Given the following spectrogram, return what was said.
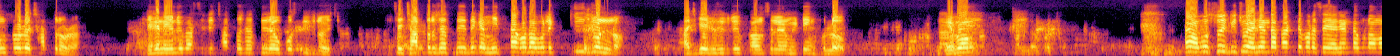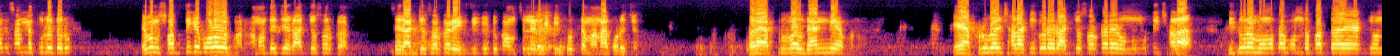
অংশ হলো ছাত্ররা, যেখানে ইউনিভার্সিটির ছাত্রছাত্রীরা উপস্থিত রয়েছে। সেই ছাত্রছাত্রী থেকে মিথ্যা কথা বলে কি জন্য আজকে এক্সিকিউটিভ কাউন্সিলের মিটিং হলো? এবং হ্যাঁ অবশ্যই কিছু এজেন্ডা থাকতে পারে, সেই এজেন্ডাগুলো আমাদের সামনে তুলে ধরুক। এবং সব থেকে বড় ব্যাপার, আমাদের যে রাজ্য সরকার, সেই রাজ্য সরকার এক্সিকিউটিভ কাউন্সিলের মিটিং করতে মানা করেছেন তারা অ্যাপ্রুভাল দেননি এখনও। এই অ্যাপ্রুভাল ছাড়া কি করে রাজ্য সরকারের অনুমতি ছাড়া, কি করে মমতা বন্দ্যোপাধ্যায় একজন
